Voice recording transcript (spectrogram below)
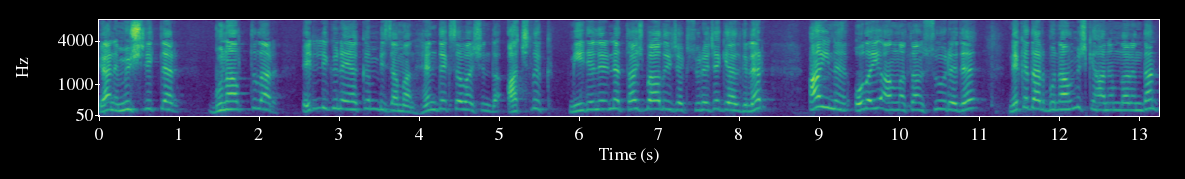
Yani müşrikler bunalttılar. 50 güne yakın bir zaman Hendek Savaşı'nda açlık, midelerine taş bağlayacak sürece geldiler. Aynı olayı anlatan surede ne kadar bunalmış ki hanımlarından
